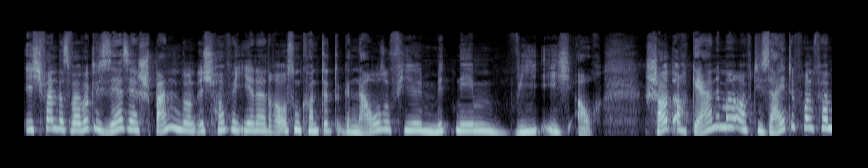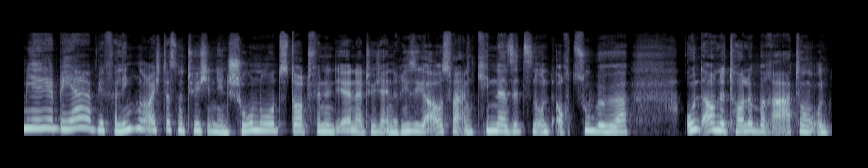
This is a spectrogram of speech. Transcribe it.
Ich fand, das war wirklich sehr, sehr spannend und ich hoffe, ihr da draußen konntet genauso viel mitnehmen wie ich auch. Schaut auch gerne mal auf die Seite von Familie Bär. Wir verlinken euch das natürlich in den Shownotes. Dort findet ihr natürlich eine riesige Auswahl an Kindersitzen und auch Zubehör und auch eine tolle Beratung und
